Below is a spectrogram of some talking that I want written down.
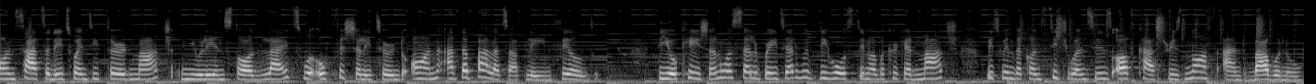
On Saturday, 23rd March, newly installed lights were officially turned on at the Balata playing field. The occasion was celebrated with the hosting of a cricket match between the constituencies of Castries North and Babonneau.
